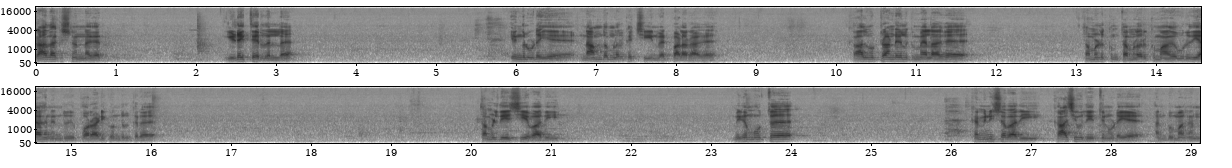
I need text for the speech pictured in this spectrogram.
ராதாகிருஷ்ணன் நகர் இடைத்தேர்தலில். எங்களுடைய நாம் தமிழர் கட்சியின் வேட்பாளராக கால் நூற்றாண்டுகளுக்கு மேலாக தமிழுக்கும் தமிழருக்குமாக உறுதியாக நின்று போராடி கொண்டிருக்கிற தமிழ் தேசியவாதி மிக மூத்த கம்யூனிசவாதி காசி உதயத்தினுடைய அன்பு மகன்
